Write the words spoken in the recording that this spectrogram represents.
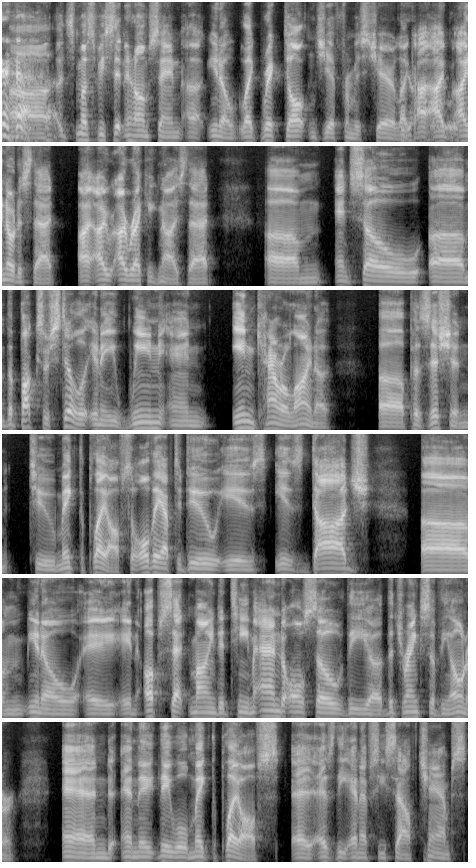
uh it must be sitting at home saying uh you know like Rick Dalton gif from his chair like I I, I noticed that. I, I I recognize that. Um and so um the Bucs are still in a win and in Carolina uh position to make the playoffs. So all they have to do is is dodge um you know a an upset minded team and also the uh, the drinks of the owner and and they they will make the playoffs as, as the NFC South champs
